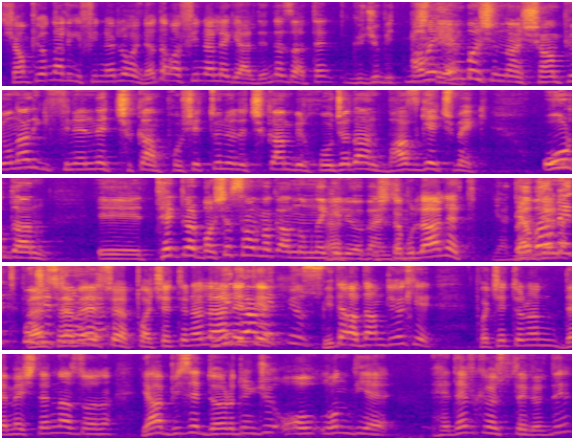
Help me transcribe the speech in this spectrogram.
Şampiyonlar Ligi finali oynadı ama finale geldiğinde zaten gücü bitmişti. Ama yani. en başından Şampiyonlar Ligi finaline çıkan, Pochettino ile çıkan bir hocadan vazgeçmek, oradan e, tekrar başa sarmak anlamına geliyor bence. İşte bu lanet. Ya Bence- devam et Ben Pochettino'yla. sana söyleyeyim, Pochettino laneti. devam etmiyorsun? Bir de adam diyor ki Pochettino'nun demeçlerini az sonra ya bize dördüncü olun diye hedef gösterildi.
